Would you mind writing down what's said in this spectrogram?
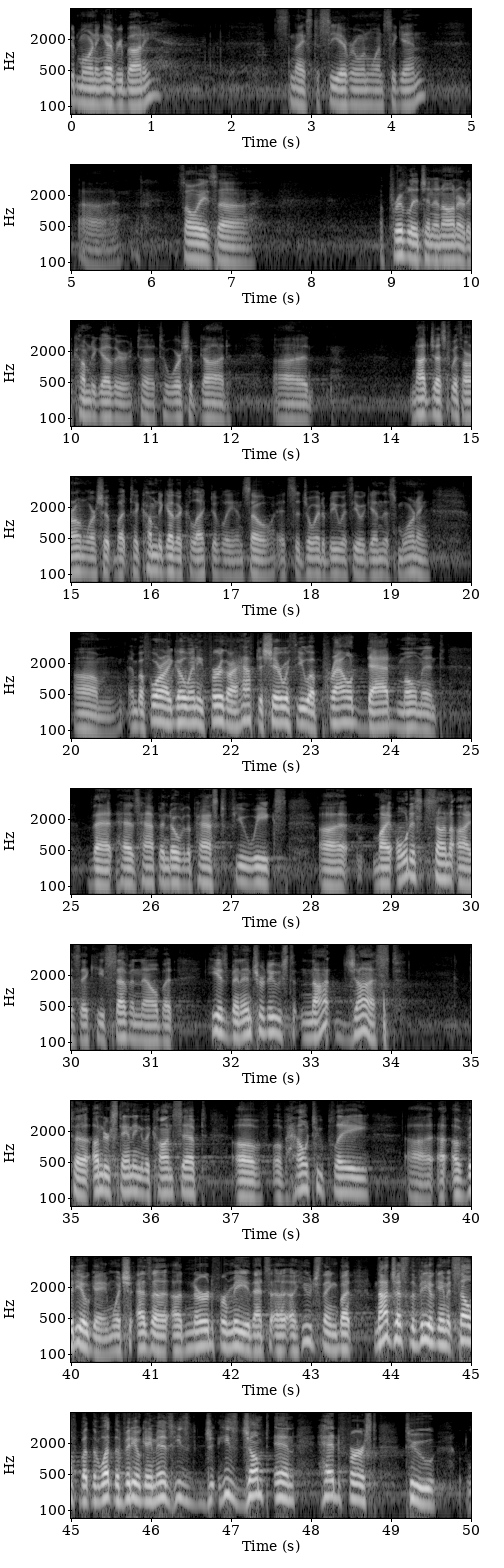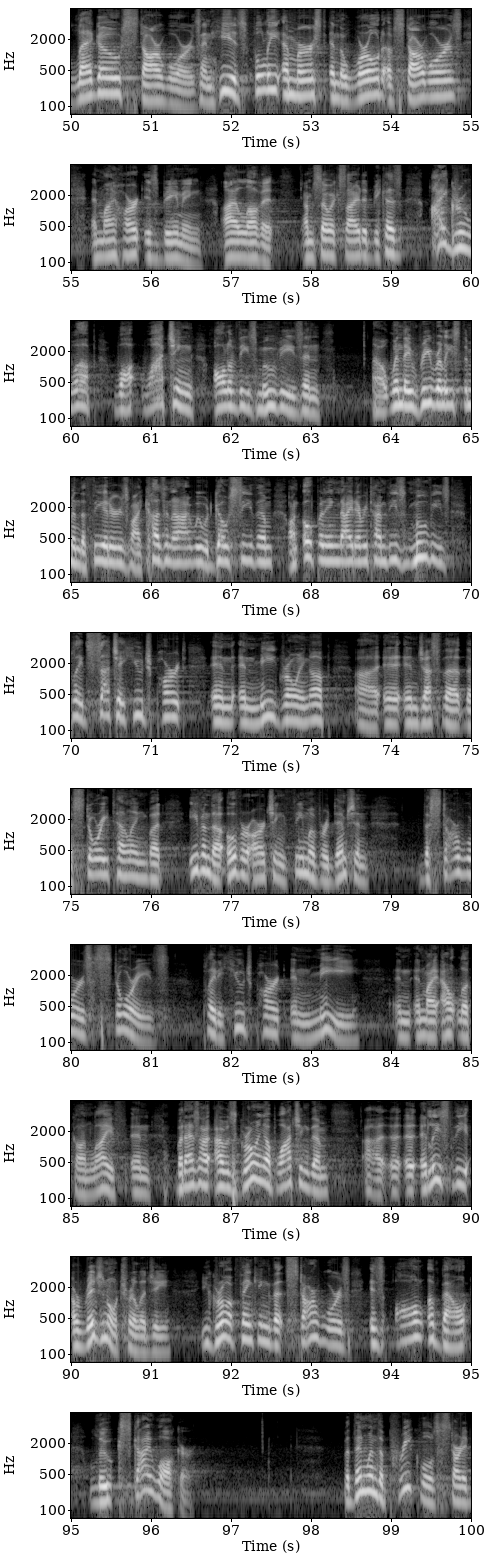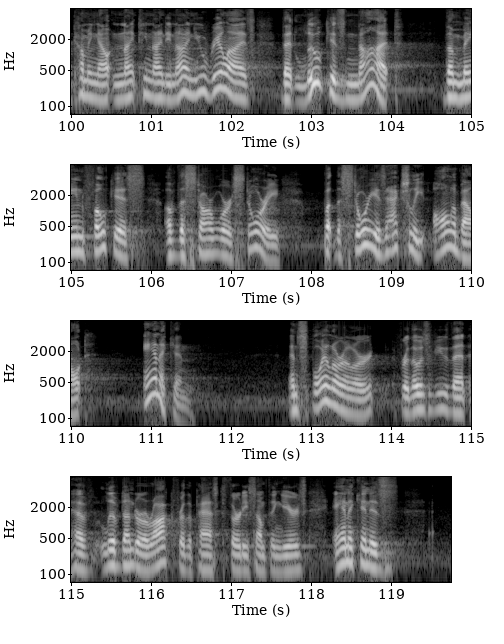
Good morning, everybody. It's nice to see everyone once again. Uh, it's always uh, a privilege and an honor to come together to, to worship God, uh, not just with our own worship, but to come together collectively. And so it's a joy to be with you again this morning. Um, and before I go any further, I have to share with you a proud dad moment that has happened over the past few weeks. Uh, my oldest son, Isaac, he's seven now, but he has been introduced not just to understanding the concept of, of how to play uh, a, a, video game, which, as a, a nerd for me, that's a, a, huge thing, but not just the video game itself, but the, what the video game is. He's, he's jumped in headfirst to Lego Star Wars, and he is fully immersed in the world of Star Wars, and my heart is beaming. I love it. I'm so excited because I grew up wa- watching all of these movies and uh, when they re-released them in the theaters my cousin and i we would go see them on opening night every time. These movies played such a huge part in, in me growing up uh, in, in just the, the storytelling but even the overarching theme of redemption the star wars stories played a huge part in me and, and my outlook on life. And, but as I, I was growing up watching them, uh, at least the original trilogy, you grow up thinking that Star Wars is all about Luke Skywalker. But then when the prequels started coming out in 1999, you realize that Luke is not the main focus of the Star Wars story, but the story is actually all about Anakin. And spoiler alert, for those of you that have lived under a rock for the past 30 something years, Anakin is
